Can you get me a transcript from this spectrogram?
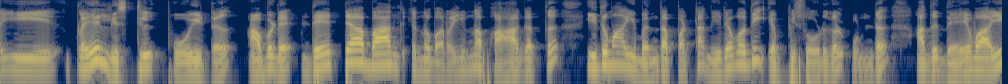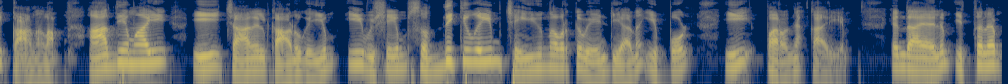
ഈ പ്ലേ ലിസ്റ്റിൽ പോയിട്ട് അവിടെ ഡേറ്റ ബാങ്ക് എന്ന് പറയുന്ന ഭാഗത്ത് ഇതുമായി ബന്ധപ്പെട്ട നിരവധി എപ്പിസോഡുകൾ ഉണ്ട്. അത് ദയവായി കാണണം. ആദ്യമായി ഈ ചാനൽ കാണുകയും ഈ വിഷയം ശ്രദ്ധിക്കുകയും ചെയ്യുന്നവർക്ക് വേണ്ടിയാണ് ഇപ്പോൾ ഈ പറഞ്ഞ കാര്യം. എന്തായാലും ഇത്തരം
